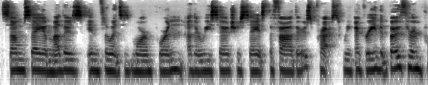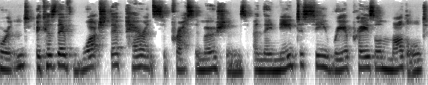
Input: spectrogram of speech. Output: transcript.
Some say a mother's influence is more important. Other researchers say it's the father's. Perhaps we agree that both are important because they've watched their parents suppress emotions and they need to see reappraisal modeled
